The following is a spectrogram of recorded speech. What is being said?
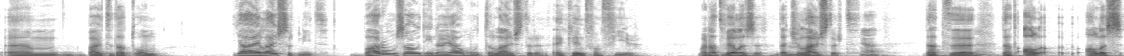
Ehm, buiten dat om, ja, hij luistert niet. Waarom zou die naar jou moeten luisteren, een kind van vier? Maar dat willen ze, dat je Mm. luistert. Ja. Dat, eh, Ja. dat al, alles,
